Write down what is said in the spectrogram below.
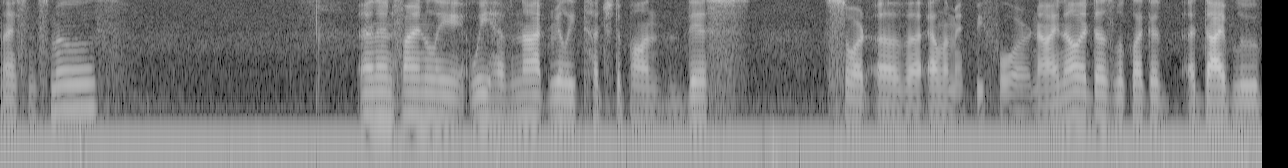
Nice and smooth. And then finally, we have not really touched upon this sort of uh, element before. Now I know it does look like a, a dive loop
